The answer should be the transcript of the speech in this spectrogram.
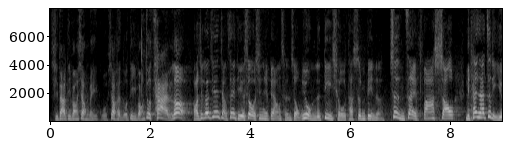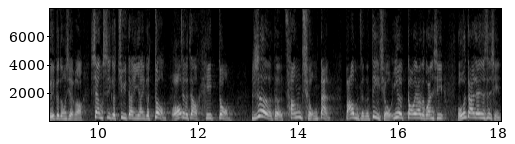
其他地方像美国，像很多地方就惨了。宝杰哥今天讲这题的时候，我心情非常沉重，因为我们的地球它生病了，正在发烧。你看一下这里有一个东西，有没有？像是一个巨蛋一样，一个 dome，哦，这个叫 heat dome，热的苍穹蛋，把我们整个地球因为高压的关系。我问大家一件事情：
